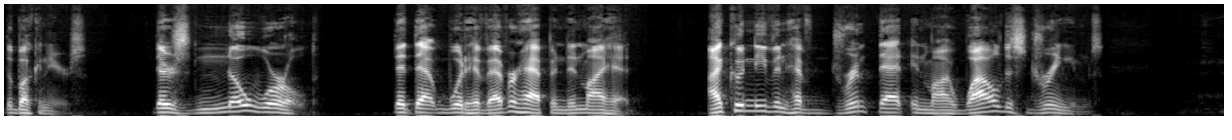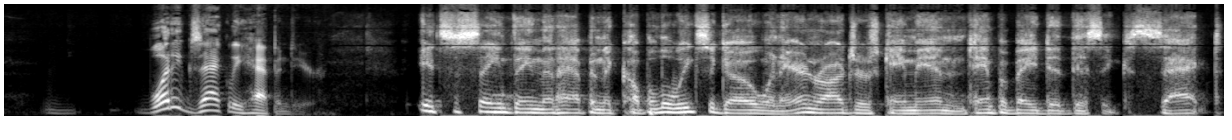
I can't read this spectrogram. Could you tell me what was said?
the Buccaneers. There's no world that that would have ever happened in my head. I couldn't even have dreamt that in my wildest dreams. What exactly happened here? It's the same thing that happened a couple of weeks ago when Aaron Rodgers came in and Tampa Bay did this exact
